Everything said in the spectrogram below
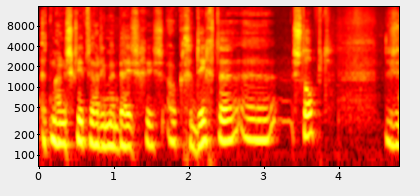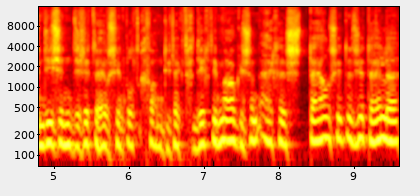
het manuscript waar hij mee bezig is, ook gedichten stopt. Dus in die zin, er zit heel simpel gewoon direct gedicht in, maar ook in zijn eigen stijl zit. Er zitten hele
